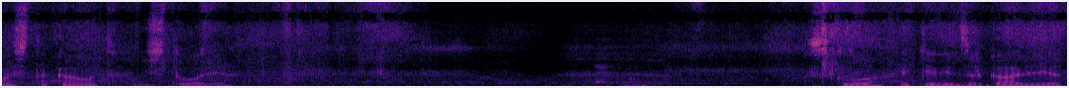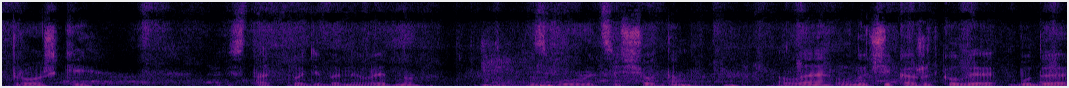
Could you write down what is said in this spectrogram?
Ось така от історія. Скло, яке відзеркалює трошки. Ось так вроді би не видно з вулиці, що там. Але вночі кажуть, коли буде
